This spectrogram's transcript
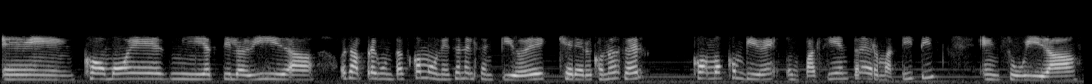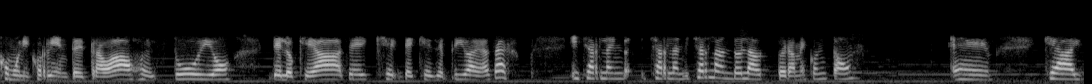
Eh, ¿Cómo es mi estilo de vida? O sea, preguntas comunes en el sentido de querer conocer cómo convive un paciente de dermatitis en su vida común y corriente de trabajo, de estudio, de lo que hace, de qué se priva de hacer. Y charlando, charlando y charlando, la doctora me contó eh, que hay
